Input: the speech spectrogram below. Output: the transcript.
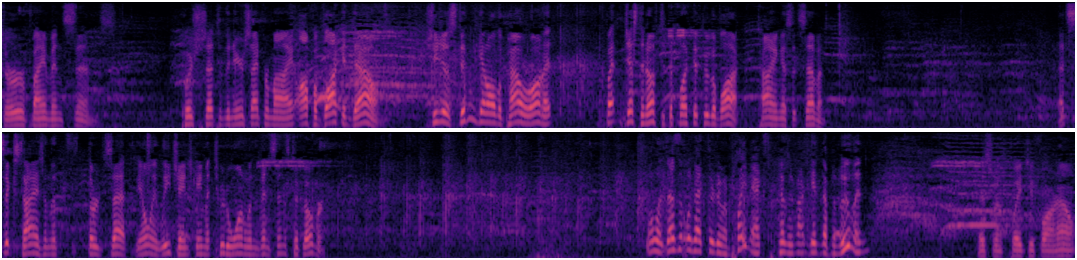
Serve by Vincennes. Push set to the near side for Mai. Off a block and down. She just didn't get all the power on it, but just enough to deflect it through the block, tying us at seven. That's six ties in the th- third set. The only lead change came at two to one when Vincennes took over. Well, it doesn't look like they're going to play next because they're not getting up and moving. This one's played too far and out.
